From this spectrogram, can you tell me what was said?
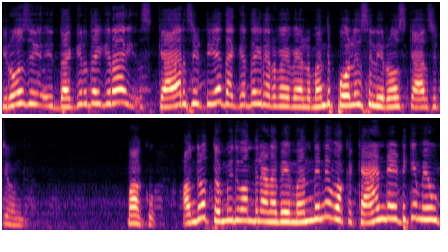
ఈరోజు దగ్గర దగ్గర దగ్గర స్కార్సిటీయే దగ్గర దగ్గర ఇరవై వేల మంది పోలీసులు ఈరోజు స్కార్సిటీ ఉంది. మాకు. అందులో తొమ్మిది వందల ఎనభై మందిని ఒక క్యాండిడేట్కి మేము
